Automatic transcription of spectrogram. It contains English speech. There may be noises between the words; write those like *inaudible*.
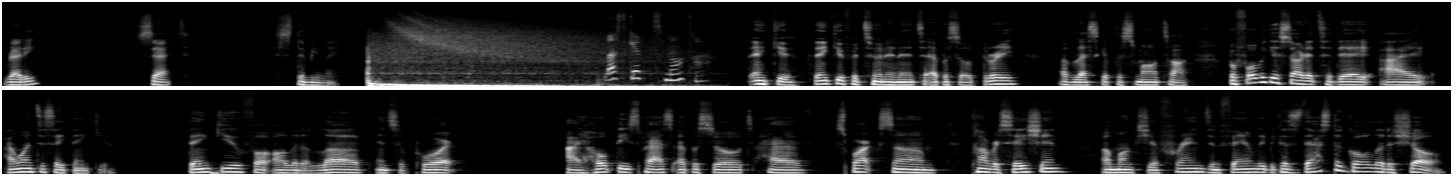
ready, set, stimulate. Let's get small talk. Thank you. Thank you for tuning in to episode three of Let's Skip the Small Talk. Before we get started today, I, I want to say thank you. Thank you for all of the love and support. I hope these past episodes have sparked some conversation amongst your friends and family because that's the goal of the show.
